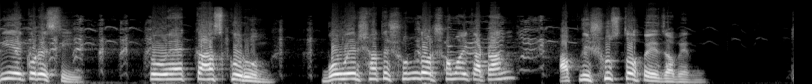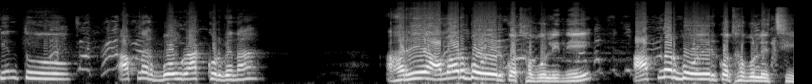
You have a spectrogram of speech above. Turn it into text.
বিয়ে করেছি। তো এক কাজ করুন, বউয়ের সাথে সুন্দর সময় কাটান, আপনি সুস্থ হয়ে যাবেন। কিন্তু আপনার বউ রাগ করবে না? আরে, আমার বউয়ের কথা বলিনি। আপনার বউয়ের কথা বলেছি।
